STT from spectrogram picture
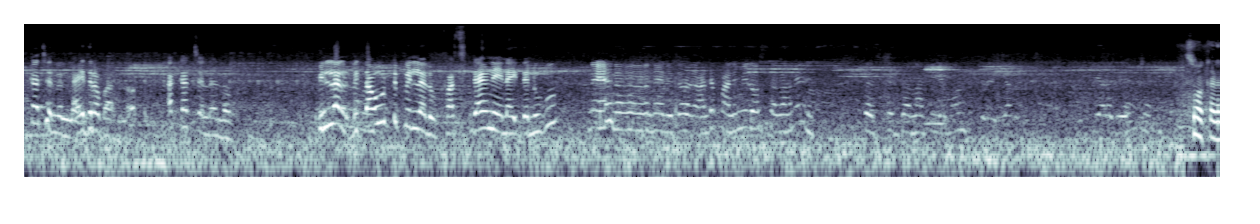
అక్క చెల్లెలు. హైదరాబాద్లో అక్క చెల్లెలు. పిల్లలు వితౌట్ పిల్లలు. ఫస్ట్ టైం నేనైతే నువ్వు? నేను నేను అంటే పని మీద వస్తా కానీ స్పెసిఫిక్గా నాకు అమౌంట్ సో అక్కడ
